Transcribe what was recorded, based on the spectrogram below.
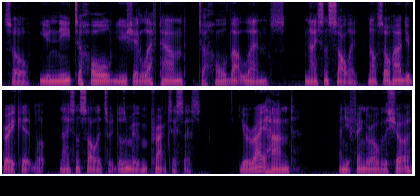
So you need to hold, use your left hand to hold that lens nice and solid. Not so hard you break it, but nice and solid so it doesn't move and practice this. Your right hand and your finger over the shutter.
